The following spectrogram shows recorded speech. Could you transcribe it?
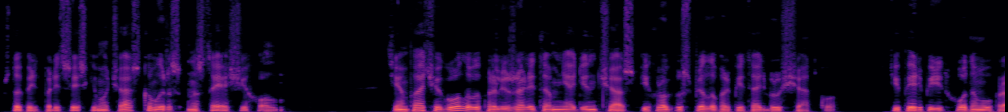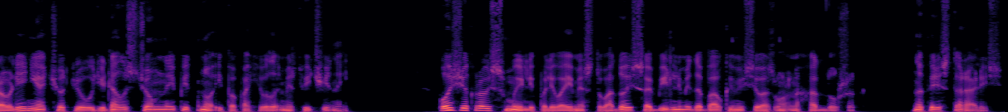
что перед полицейским участком вырос настоящий холм. Тем паче головы пролежали там не один час, и кровь успела пропитать брусчатку. Теперь перед входом в управление отчетливо выделялось темное пятно и попахивало мертвечиной. Позже кровь смыли, поливая место водой с обильными добавками всевозможных отдушек. Но перестарались.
